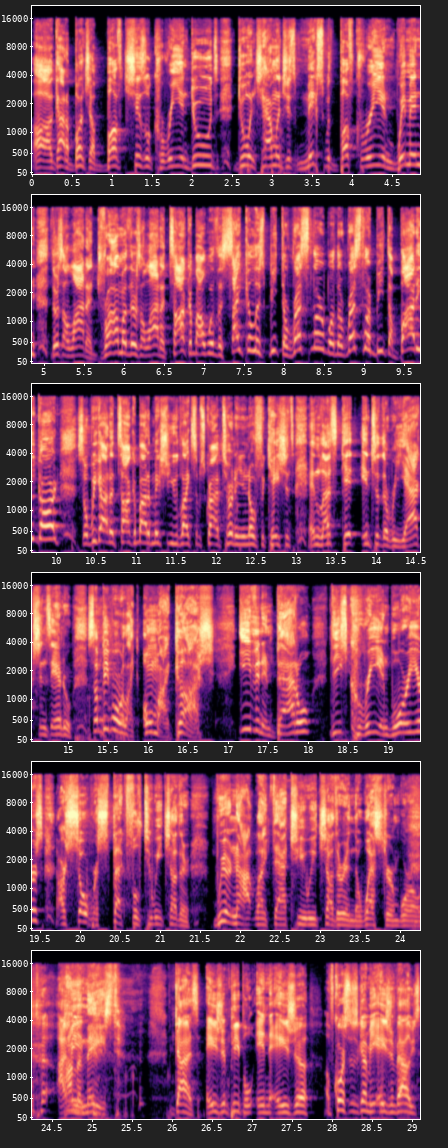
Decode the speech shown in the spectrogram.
uh, got a bunch of buff, chiseled Korean dudes doing challenges mixed with buff Korean women. There's a lot of drama. There's a lot of talk about will the cyclist beat the wrestler? Will the wrestler beat the bodyguard? So we got to talk about it. Make sure you like, subscribe, turn on your notifications, and let's get into the reactions, Andrew. Some people were like, oh my gosh, even in battle, these Korean warriors are so respectful to each other. We're not like that to each other in the Western world. I am amazed. Guys, Asian people in Asia, of course, there's gonna be Asian values.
